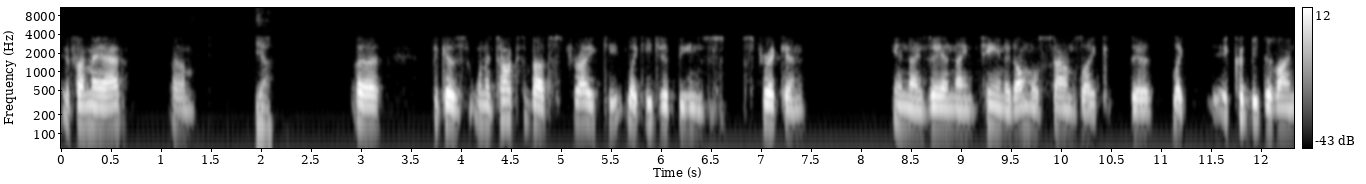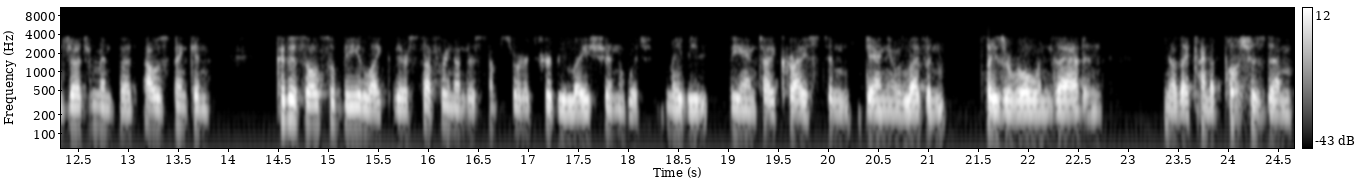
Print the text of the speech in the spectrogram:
if I may add, um, Yeah. uh, because when it talks about strike, like Egypt being stricken in Isaiah 19, it almost sounds like the like it could be divine judgment. But I was thinking, could this also be like they're suffering under some sort of tribulation, which maybe the Antichrist in Daniel 11 plays a role in that, and you know that kind of pushes them,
